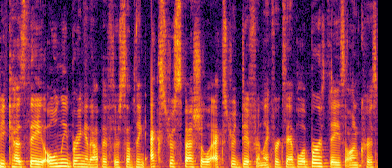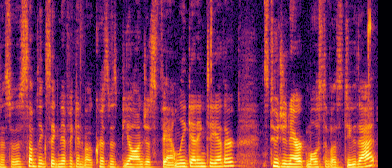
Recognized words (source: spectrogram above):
because they only bring it up if there's something extra special, extra different. Like, for example, a birthday's on Christmas, or there's something significant about Christmas beyond just family getting together. It's too generic, most of us do that.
